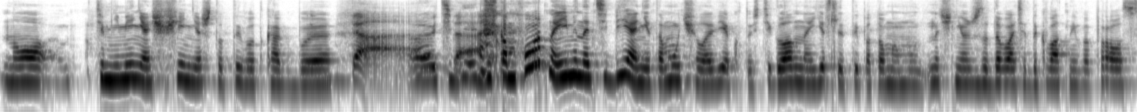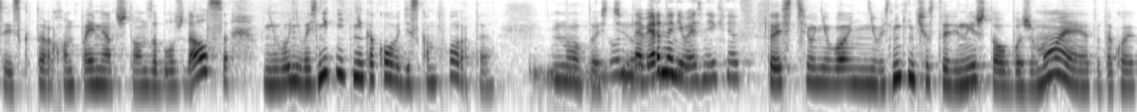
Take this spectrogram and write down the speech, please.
но тем не менее ощущение, что ты вот как бы да, э, тебе да. дискомфортно именно тебе, а не тому человеку. То есть и главное, если ты потом ему начнешь задавать адекватные вопросы, из которых он поймет, что он заблуждался, у него не возникнет никакого дискомфорта. Ну, то есть... Ну, наверное, не возникнет. То есть у него не возникнет чувство вины, что, боже мой, это такой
